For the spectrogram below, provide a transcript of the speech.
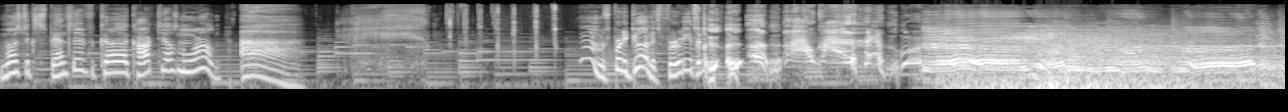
most expensive uh, cocktails in the world. Ah, Hmm, it's pretty good. It's fruity. It's What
